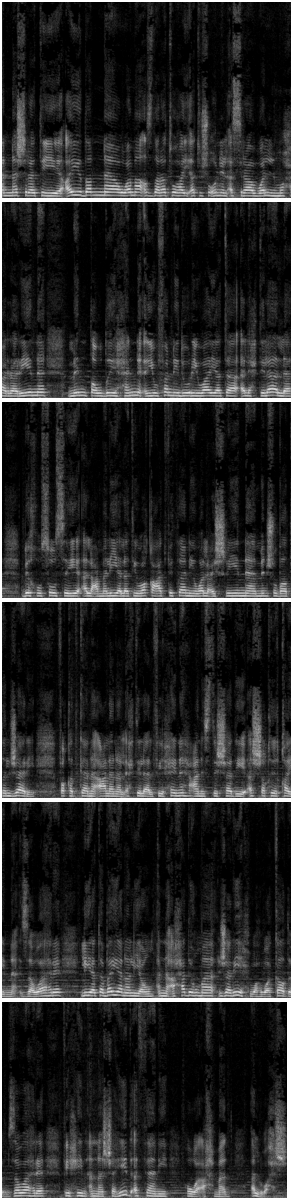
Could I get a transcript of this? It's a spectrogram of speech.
النشرة أيضا وما أصدرته هيئة شؤون الاسرى والمحررين من توضيح يفند رواية الاحتلال بخصوص العملية التي وقعت في الثاني والعشرين من شباط الجاري. فقد كان أعلن الاحتلال في حينه عن استشهاد الشقيقين زواهر ليتبين اليوم أن أحدهما جريح وهو كاظم زواهر في حين أن الشهيد الثاني هو أحمد الوحش.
